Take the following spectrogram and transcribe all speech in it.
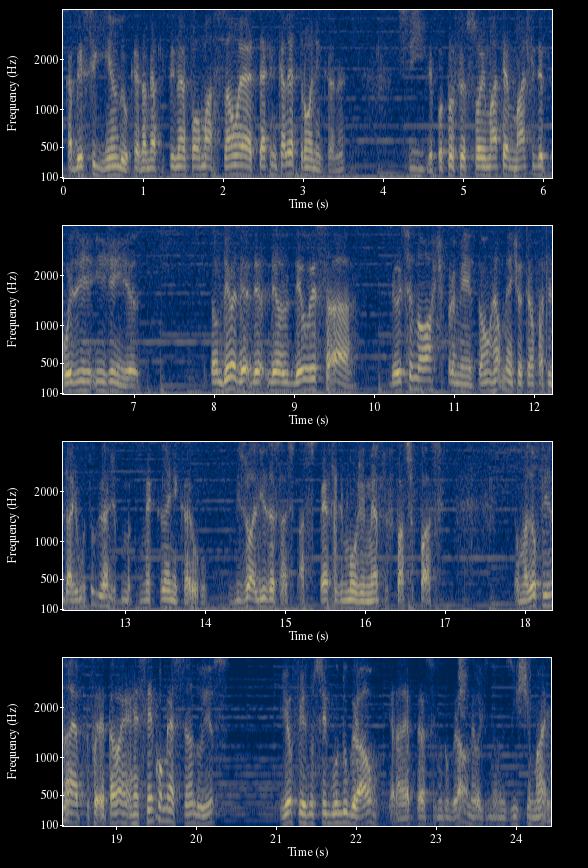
acabei seguindo, que na minha primeira formação é técnica eletrônica, né? Sim. Depois professor em matemática e depois engenheiro. Então deu, deu, deu, deu essa deu esse norte para mim. Então, realmente, eu tenho uma facilidade muito grande com mecânica. Eu visualizo essas, as peças de movimento fácil, fácil. Então, mas eu fiz na época, eu estava recém começando isso, e eu fiz no segundo grau, que na época era segundo grau, né, hoje não existe mais.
